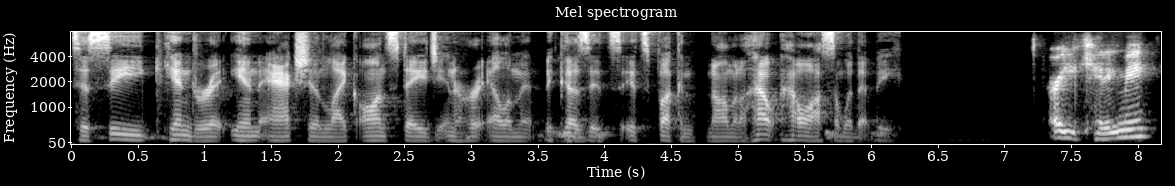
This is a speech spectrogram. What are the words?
to see kendra in action like on stage in her element because it's it's fucking phenomenal. How how awesome would that be? Are you kidding me?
